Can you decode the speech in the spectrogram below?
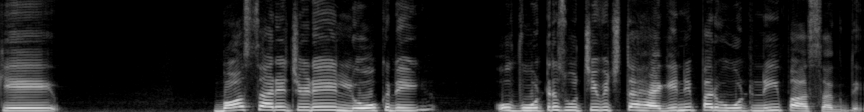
ਕਿ ਬਹੁਤ ਸਾਰੇ ਜਿਹੜੇ ਲੋਕ ਨੇ, ਉਹ ਵੋਟਰ ਸੂਚੀ ਵਿੱਚ ਤਾਂ ਹੈਗੇ ਨੇ, ਪਰ ਵੋਟ ਨਹੀਂ ਪਾ ਸਕਦੇ।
